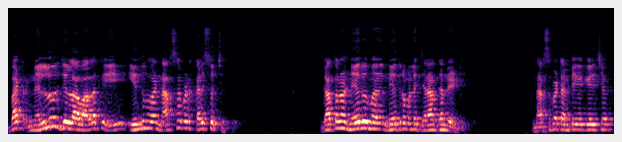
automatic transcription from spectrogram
బట్ నెల్లూరు జిల్లా వాళ్ళకి ఎందుకు నర్సపేట కలిసి వచ్చింది? గతంలో నేరు నేదురుమల్లి జనార్దన్ రెడ్డి. నర్సపేట ఎంపీగా గెలిచాడు.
